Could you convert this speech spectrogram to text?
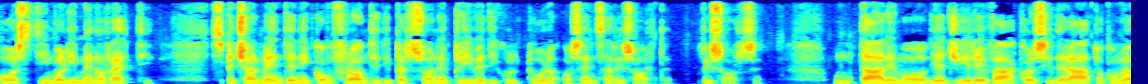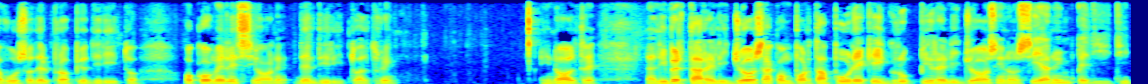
o stimoli meno retti specialmente nei confronti di persone prive di cultura o senza risorse. Un tale modo di agire va considerato come abuso del proprio diritto o come lesione del diritto altrui. Inoltre, la libertà religiosa comporta pure che i gruppi religiosi non siano impediti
